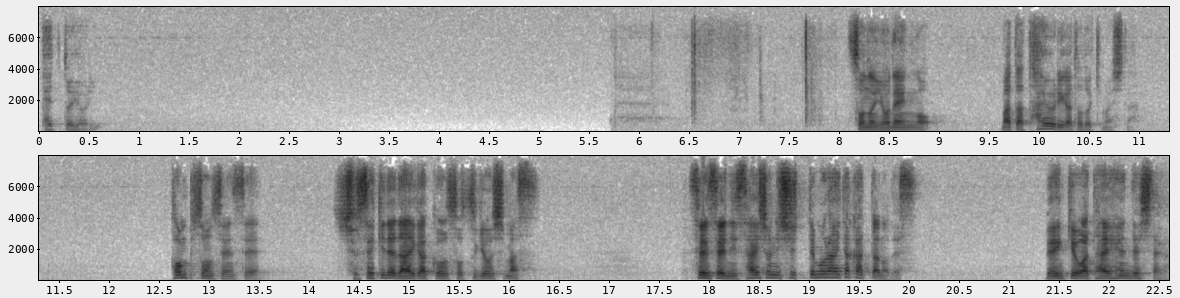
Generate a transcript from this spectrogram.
テッドより。その4年後また便りが届きました。トンプソン先生首席で大学を卒業します。先生に最初に知ってもらいたかったのです。勉強は大変でしたが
